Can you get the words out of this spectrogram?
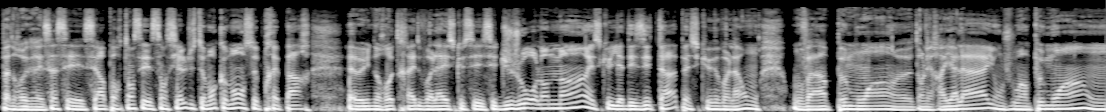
Pas de regret, ça c'est important, c'est essentiel justement. Comment on se prépare euh, une retraite? Voilà, est-ce que c'est c'est du jour au lendemain? Est-ce qu'il y a des étapes? Est-ce que voilà, on on va un peu moins euh, dans les rails à l'ail, on joue un peu moins, on,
